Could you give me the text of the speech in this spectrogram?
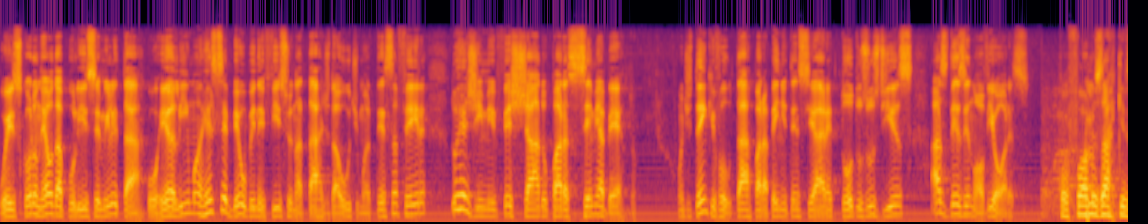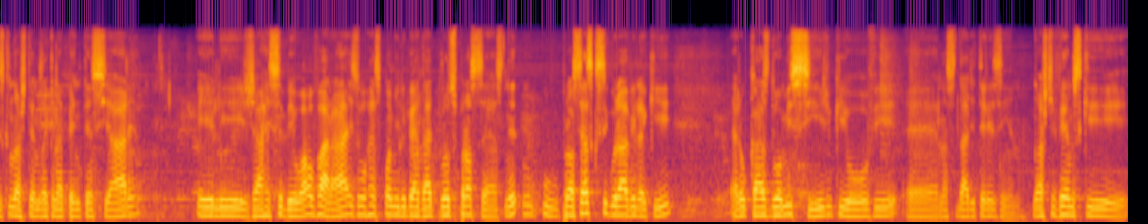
O ex-coronel da Polícia Militar, Correa Lima, recebeu o benefício na tarde da última terça-feira do regime fechado para semiaberto, onde tem que voltar para a penitenciária todos os dias às 19 horas. Conforme os arquivos que nós temos aqui na penitenciária, ele já recebeu alvarás ou responde liberdade por outros processos. O processo que segurava ele aqui era o caso do homicídio que houve é, na cidade de Teresina. Nós tivemos que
